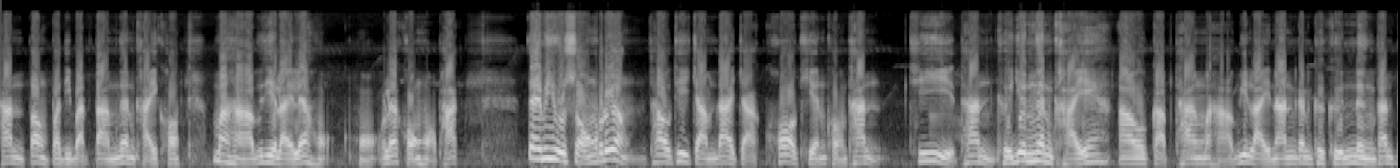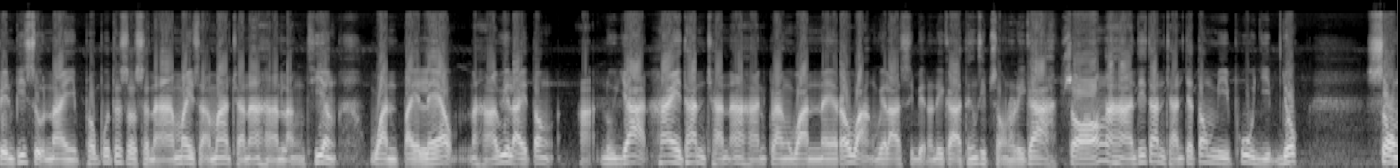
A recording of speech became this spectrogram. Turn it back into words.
ท่านต้องปฏิบัติตามเงื่อนไขของมหาวิทยาลัยและหอหอและของหอพัก แต่มีอยู่สองเรื่องเท่าที่จำได้จากข้อเขียนของท่าน ที่ท่านคือยื่นเงื่อนไขเอากับทางมหาวิทยาลัยนั้นกันคือคือหนึ่งท่านเป็นพิสุในพระพุทธศาสนาไม่สามารถฉันอาหารหลังเที่ยงวันไปแล้ว มหาวิทยาลัยต้องอนุญาตให้ท่านฉันอาหารกลางวันในระหว่างเวลา 11นาฬิกาถึง 12นาฬิกาสองอาหารที่ท่านฉันจะต้องมีผู้หยิบยก ส่ง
